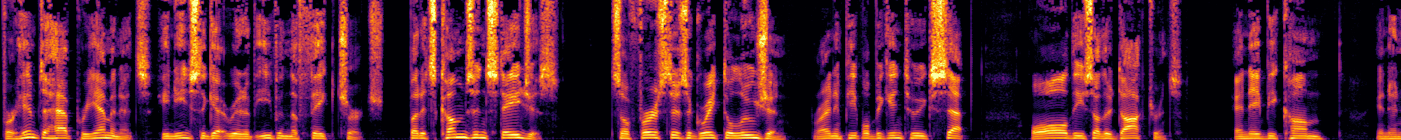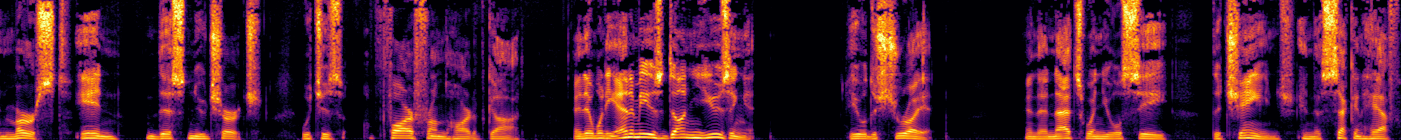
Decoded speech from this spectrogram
For Him to have preeminence, He needs to get rid of even the fake church. But it comes in stages. So, first, there's a great delusion, right? And people begin to accept all these other doctrines, and they become and immersed in this new church, which is far from the heart of God. And then when the enemy is done using it, he will destroy it. And then that's when you will see the change in the second half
